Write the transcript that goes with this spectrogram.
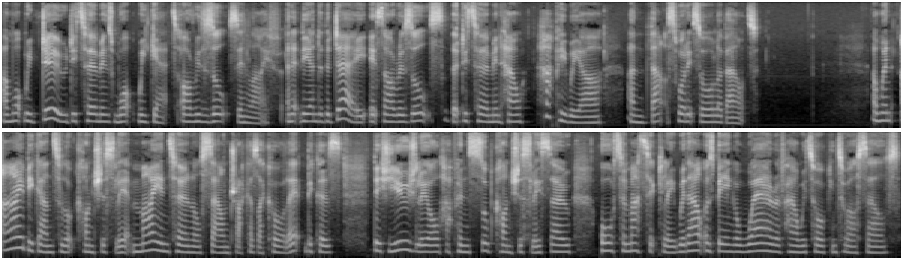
And what we do determines what we get, our results in life. And at the end of the day, it's our results that determine how happy we are And that's what it's all about. And when I began to look consciously at my internal soundtrack, as I call it, because this usually all happens subconsciously, so automatically, without us being aware of how we're talking to ourselves.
